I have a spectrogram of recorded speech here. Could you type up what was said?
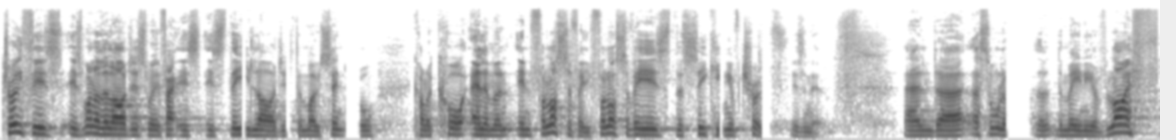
Truth is, is one of the largest, well, in fact, it's, it's the largest and most central kind of core element in philosophy. Philosophy is the seeking of truth, isn't it? And uh, that's all about the, the meaning of life,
